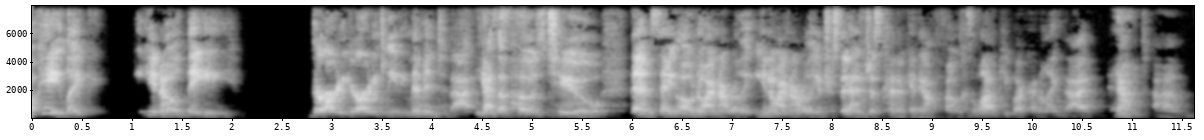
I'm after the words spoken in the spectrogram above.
okay, like, you know, they they're already you're already leading them into that Yes. as opposed to them saying, "Oh no, I'm not really, you know, I'm not really interested," I'm just kind of getting off the phone because a lot of people are kind of like that. Yeah. And, um,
